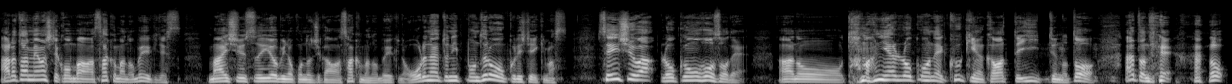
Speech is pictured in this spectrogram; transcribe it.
改めましてこんばんは、佐久間信之です。毎週水曜日のこの時間は佐久間信之のオールナイトニッポンゼロをお送りしていきます。先週は録音放送で、あのー、たまにやる録音ね、空気が変わっていいっていうのと、あとね、あの、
